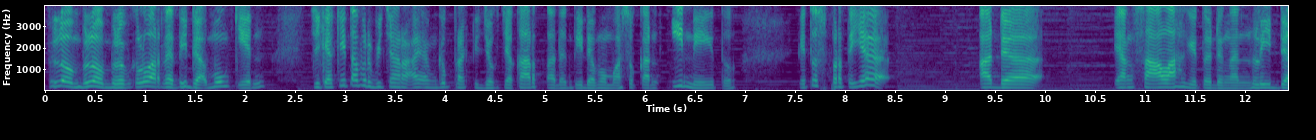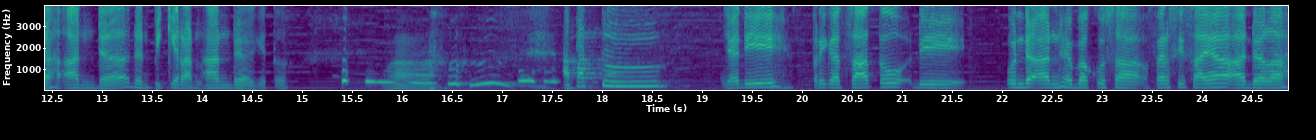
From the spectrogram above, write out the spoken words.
Belum, belum, belum keluar dan tidak mungkin jika kita berbicara ayam geprek di Yogyakarta dan tidak memasukkan ini itu, itu sepertinya ada yang salah gitu dengan lidah Anda dan pikiran Anda gitu. wah apa tuh Jadi peringkat satu di undaan Hebakusa versi saya adalah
